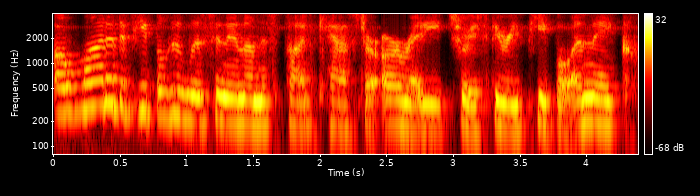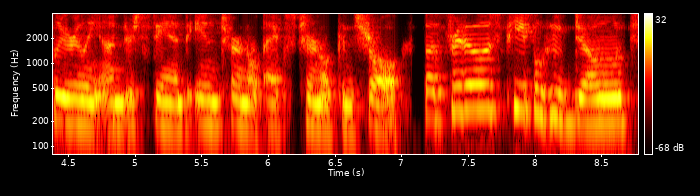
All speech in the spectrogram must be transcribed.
a lot of the people who listen in on this podcast are already choice theory people and they clearly understand internal external control. But for those people who don't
